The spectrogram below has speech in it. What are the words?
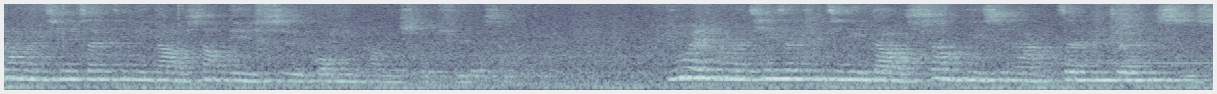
他们亲身经历到上帝是供应他们所需的上帝，因为他们亲身去经历到上帝是那真真实实，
